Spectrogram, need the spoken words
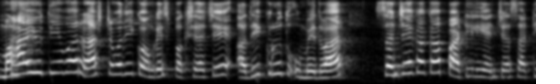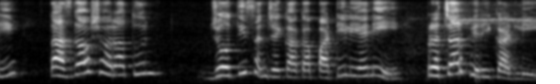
महायुती व राष्ट्रवादी काँग्रेस पक्षाचे अधिकृत उमेदवार संजय काका पाटील यांच्यासाठी तासगाव शहरातून ज्योती संजय काका पाटील यांनी प्रचार फेरी काढली.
